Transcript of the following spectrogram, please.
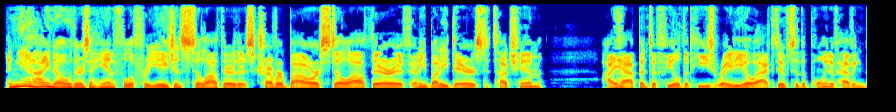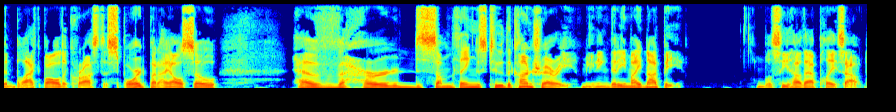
and yeah, I know there's a handful of free agents still out there. There's Trevor Bauer still out there if anybody dares to touch him. I happen to feel that he's radioactive to the point of having been blackballed across the sport, but I also have heard some things to the contrary, meaning that he might not be. We'll see how that plays out.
